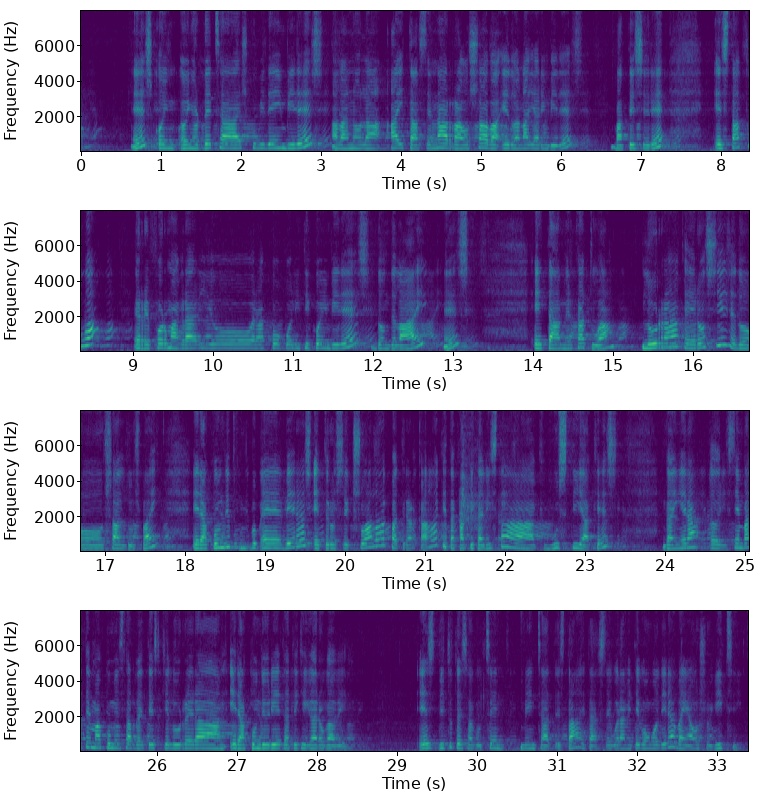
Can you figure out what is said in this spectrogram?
ez? Oin, oin ordetza eskubidein bidez, ala nola aita zenarra osaba edo anaiaren bidez, batez ere, estatua, erreforma agrariorako politikoen bidez, donde la hai, ez? Eta merkatua, lurrak erosiz edo salduz, bai? Erakundi e, beraz heterosexualak, patriarkalak eta kapitalistak guztiak, ez? Gainera, hori, zenbat emakume zar daitezke lurrera erakunde horietatik igaro gabe? Ez ditut ezagutzen, behintzat, ez da? Eta seguramente gongo dira, baina oso gitzi.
